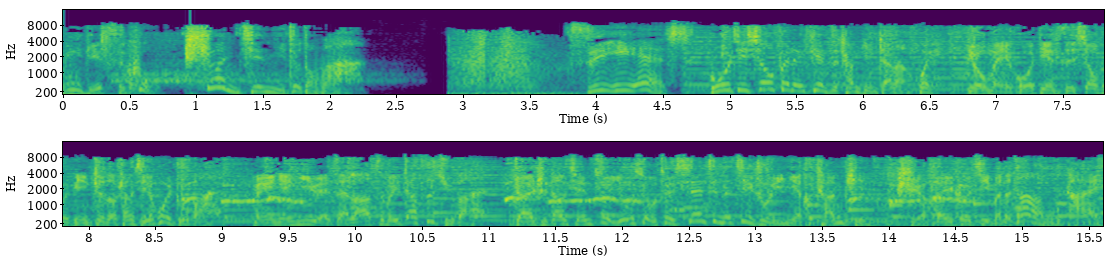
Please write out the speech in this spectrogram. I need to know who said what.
Speaker 1: 飞碟词库瞬间你就懂了。Ces 国际消费类电子产品展览会由美国电子消费品制造商协会主办每年一月在拉斯维加斯举办展示当前最优秀最先进的技术理念和产品是黑科技们的大舞台。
